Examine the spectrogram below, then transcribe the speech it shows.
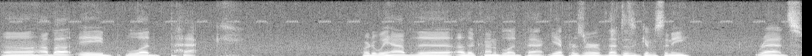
Uh, how about a blood pack? Or do we have the other kind of blood pack? Yeah, preserve. That doesn't give us any rads.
